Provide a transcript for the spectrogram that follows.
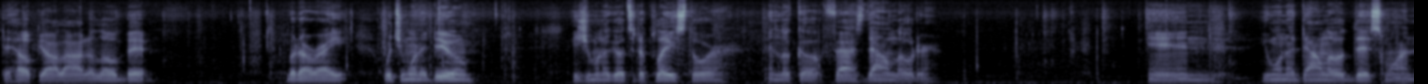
to help y'all out a little bit. But alright, what you want to do is you want to go to the Play Store and look up Fast Downloader and you want to download this one.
